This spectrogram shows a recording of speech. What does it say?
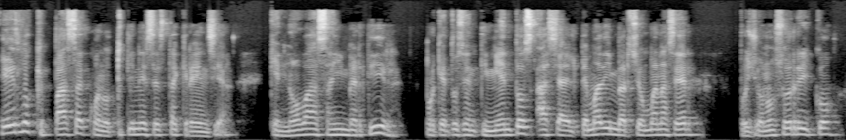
¿Qué es lo que pasa cuando tú tienes esta creencia? Que no vas a invertir, porque tus sentimientos hacia el tema de inversión van a ser, pues yo no soy rico,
